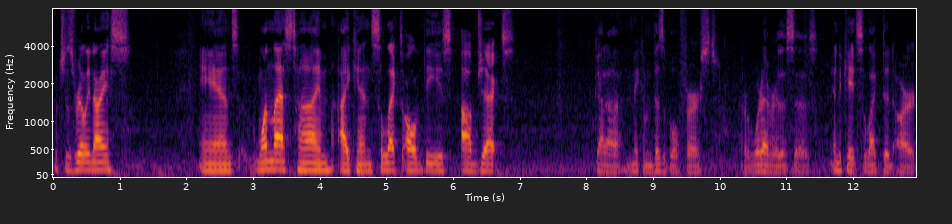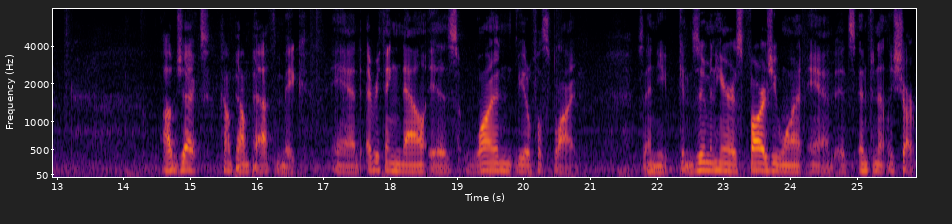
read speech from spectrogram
which is really nice. And one last time, I can select all of these objects. Gotta make them visible first, or whatever this is. Indicate selected art. Object, compound path, make and everything now is one beautiful spline. So, and you can zoom in here as far as you want, and it's infinitely sharp.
